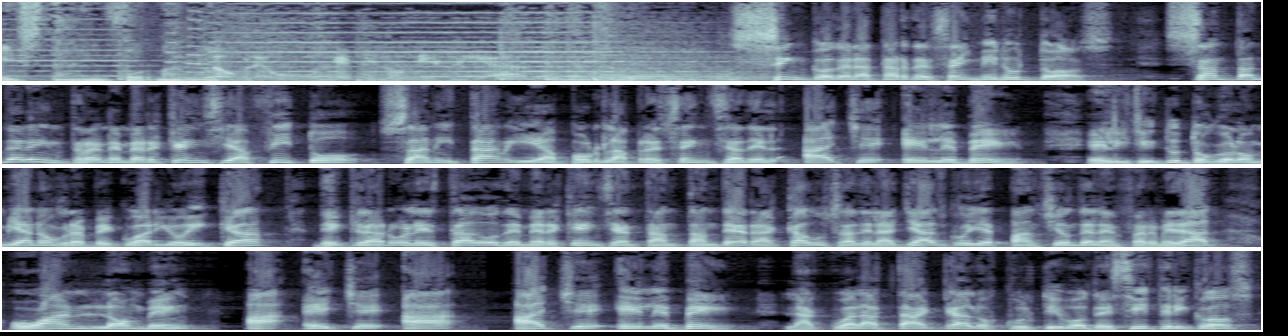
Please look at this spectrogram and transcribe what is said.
está informando. WM Noticias. 5 de la tarde, 6 minutos. Santander entra en emergencia fitosanitaria por la presencia del HLB. El Instituto Colombiano Agropecuario ICA declaró el estado de emergencia en Santander a causa del hallazgo y expansión de la enfermedad Oan Lomben AHA-HLB, la cual ataca los cultivos de cítricos,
